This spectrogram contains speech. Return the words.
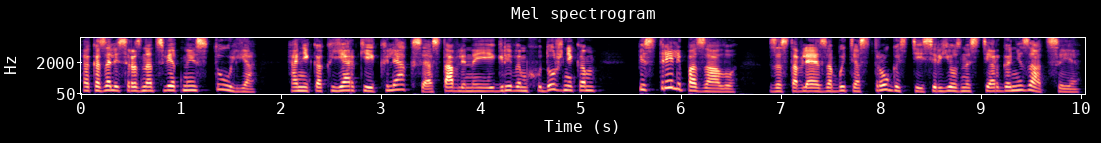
оказались разноцветные стулья. Они, как яркие кляксы, оставленные игривым художником, пестрели по залу, заставляя забыть о строгости и серьезности организации.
